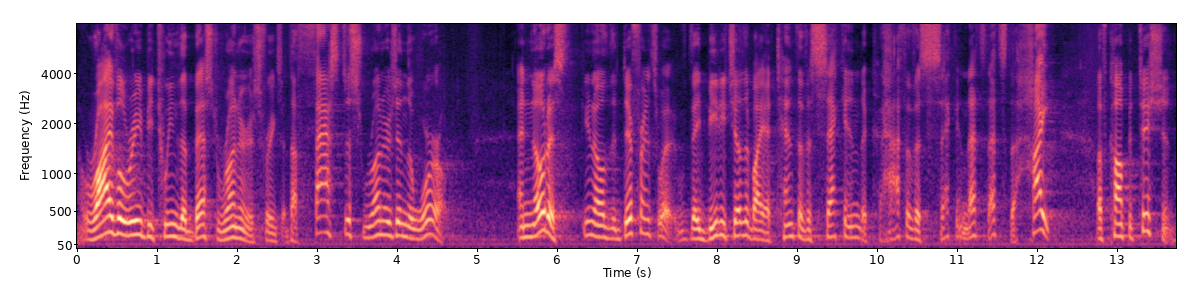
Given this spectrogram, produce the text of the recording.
rivalry between the best runners, for example, the fastest runners in the world. And notice you know, the difference, they beat each other by a tenth of a second, a half of a second, that's, that's the height of competition.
